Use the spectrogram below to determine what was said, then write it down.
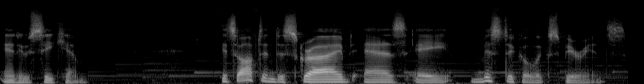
and who seek Him. It's often described as a mystical experience.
